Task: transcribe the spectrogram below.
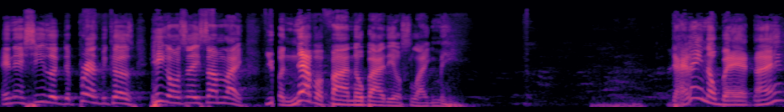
and then she looked depressed because he gonna say something like, "You will never find nobody else like me." That ain't no bad thing.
